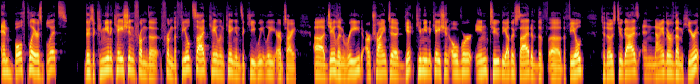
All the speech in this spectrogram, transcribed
and both players blitz. There's a communication from the from the field side. Kalen King and Zakee Wheatley, or I'm sorry, uh, Jaylen Reed are trying to get communication over into the other side of the uh, the field to those two guys, and neither of them hear it.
